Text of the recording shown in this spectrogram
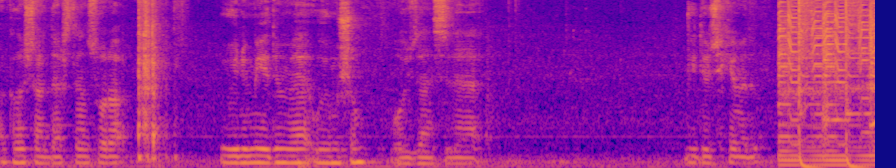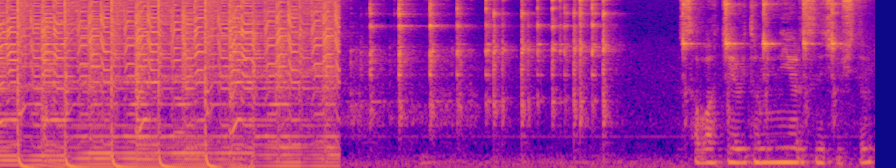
Arkadaşlar dersten sonra öğünümü yedim ve uyumuşum. O yüzden size video çekemedim. Sabah C vitamininin yarısını içmiştim.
